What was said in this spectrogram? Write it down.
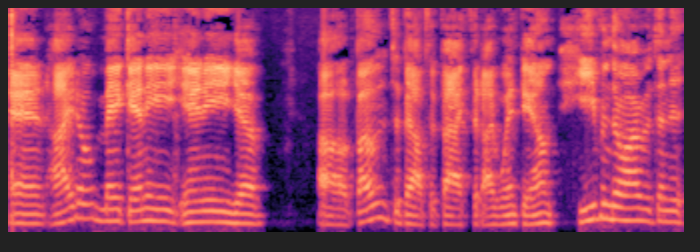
And I don't make any any uh, uh, bones about the fact that I went down, even though I was in a,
